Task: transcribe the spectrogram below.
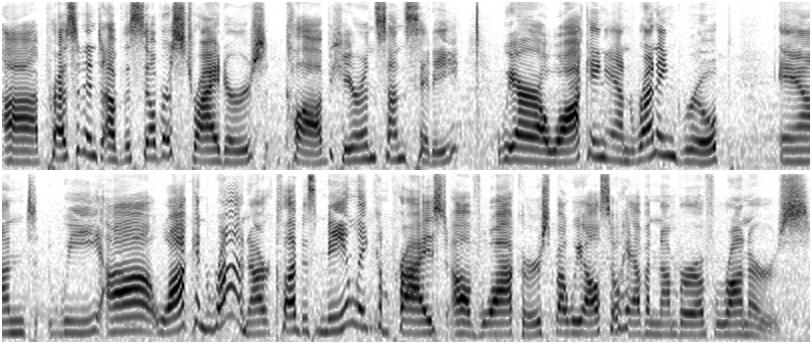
uh, president of the Silver Striders Club here in Sun City. We are a walking and running group, and we uh, walk and run. Our club is mainly comprised of walkers, but we also have a number of runners.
